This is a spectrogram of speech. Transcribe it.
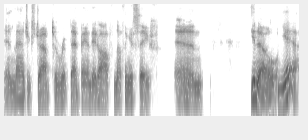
and magic's job to rip that band aid off. Nothing is safe. Mm-hmm. And you know, yeah,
